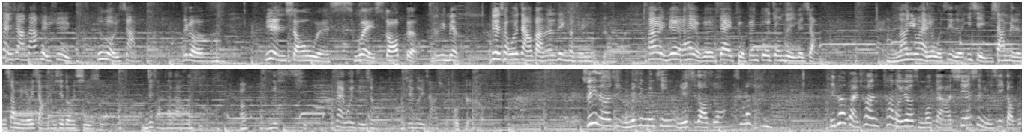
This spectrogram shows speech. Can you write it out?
看一下，大家可以去 Google 一下那个燕烧尾 Sway Stop 里面，燕烧我讲我把那个 link 给你。它里面它有个在九分多钟的一个讲，嗯，然后另外还有我自己的一姐与下面的上面也有讲了一些东西。是，你再想一下刚刚问题什么？啊？你会写？那问题是什么？我先喝一下水。OK，好。所以呢，就你们去那边听，你就知道说什么？你不要管创创投要什么感啊，先是你自己搞不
